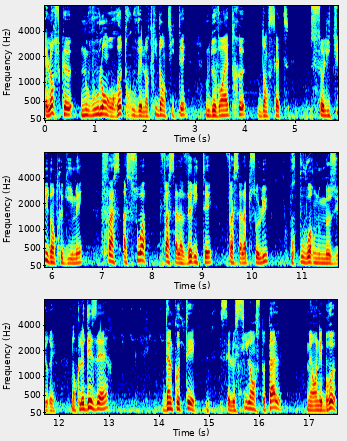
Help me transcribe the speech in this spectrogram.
Et lorsque nous voulons retrouver notre identité, nous devons être dans cette solitude, entre guillemets, face à soi, face à la vérité, face à l'absolu, pour pouvoir nous mesurer. Donc le désert, d'un côté, c'est le silence total, mais en hébreu,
